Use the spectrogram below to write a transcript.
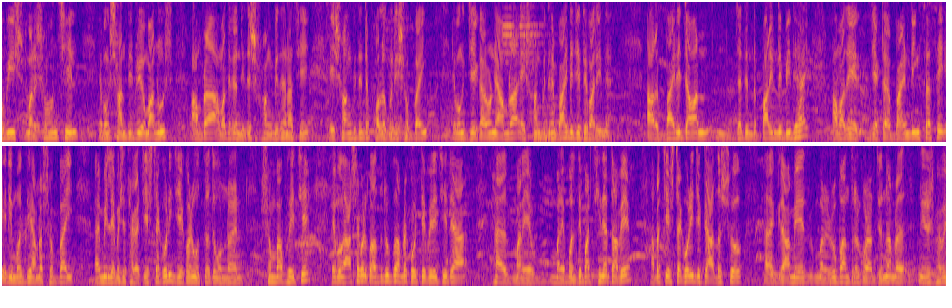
খুবই মানে সহনশীল এবং শান্তিপ্রিয় মানুষ। আমরা, আমাদের একটা নিজস্ব সংবিধান আছে। এই সংবিধানটা ফলো করি সবাই এবং যে কারণে আমরা এই সংবিধানের বাইরে যেতে পারি না। আর বাইরে যাওয়ার, যাতে পারি না বিধায় আমাদের যে একটা বাইন্ডিংস আছে, এরই মধ্যে আমরা সবাই মিলেমিশে থাকার চেষ্টা করি। যে কারণে উত্তরত উন্নয়ন সম্ভব হয়েছে এবং আশা করি কতটুকু আমরা করতে পেরেছি এটা হ্যাঁ মানে মানে বলতে পারছি না, তবে আমরা চেষ্টা করি যে একটা আদর্শ গ্রামের মানে রূপান্তর করার জন্য আমরা নিরসভাবে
